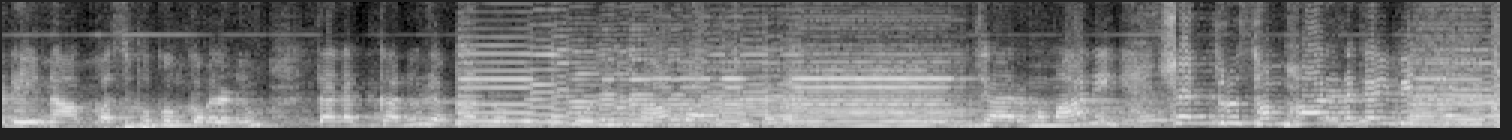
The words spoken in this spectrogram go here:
అతడే నా పసుపు కుంకుమలను తన కనురెప్పల్లో పెట్టుకొని కాపాడుచుండగలడు విచారము మాని శత్రు సంహారణకై విచ్ఛిన్నించుడి.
